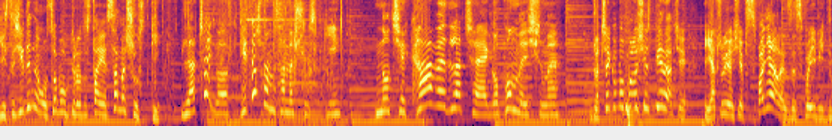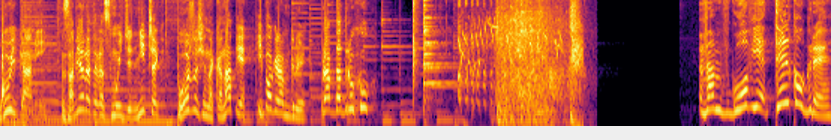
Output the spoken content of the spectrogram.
Jesteś jedyną osobą, która dostaje same szóstki. Dlaczego? Ja też mam same szóstki. No ciekawe dlaczego, pomyślmy. Dlaczego w ogóle się spieracie? Ja czuję się wspaniale ze swoimi dwójkami. Zabiorę teraz mój dzienniczek, położę się na kanapie i pogram w gry. Prawda, druhu? Wam w głowie tylko gry.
